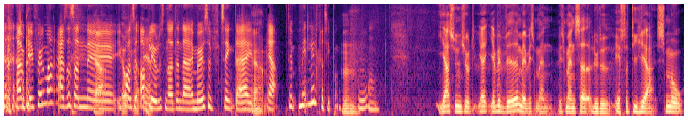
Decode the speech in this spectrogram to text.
Jamen, kan I følge mig? Altså sådan, øh, Ja. i Jo, forhold til jo. oplevelsen og den der immersive ting, der er i Ja. den. Ja, det er mit lille kritikpunkt. Mm. Mm. Jeg synes jo, jeg, jeg vil væde med, hvis man, hvis man sad og lyttede efter de her små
